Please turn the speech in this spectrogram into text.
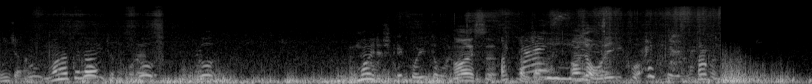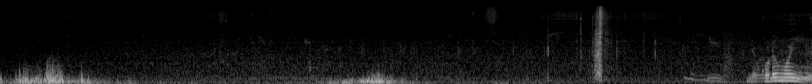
いいんじゃない？うまくない？ちょっとこれ。まいでしょ結構いいと思います。ナイス。入ったんじゃない？あじゃあ俺行くわ。多分。いやこれもいいよ。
